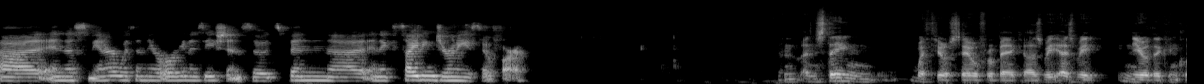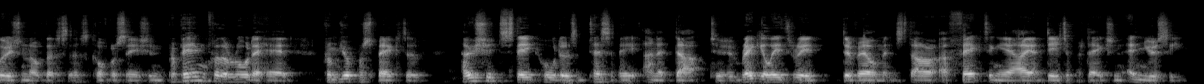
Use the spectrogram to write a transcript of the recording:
uh, in this manner within their organization. So it's been uh, an exciting journey so far. And, and, staying with yourself, Rebekah, as we as we near the conclusion of this, this conversation, preparing for the road ahead, from your perspective, how should stakeholders anticipate and adapt to regulatory developments that are affecting AI and data protection in UC?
